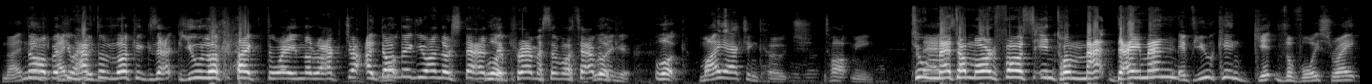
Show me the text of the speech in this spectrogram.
No, but I you have could- to look exact. You look like Dwayne the Rock. Jo- I don't Look- think you understand look- the premise of what's happening here. Look, look, my acting coach taught me To metamorphose into Matt Damon. if you can get the voice right,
